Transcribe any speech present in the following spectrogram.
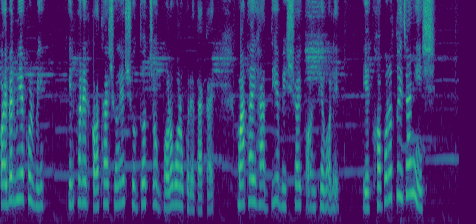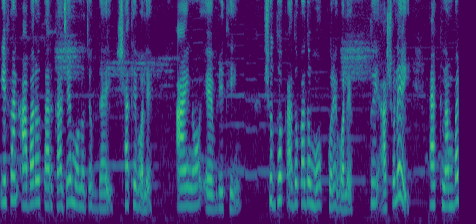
কয়বার বিয়ে করবি? ইরফানের কথা শুনে শুদ্ধ চোখ বড় বড় করে তাকায়। মাথায় হাত দিয়ে বিস্ময় কণ্ঠে বলে এ খবরও তুই জানিস? ইরফান আবারও তার কাজে মনোযোগ দেয়, সাথে বলে আই নো এভরিথিং শুদ্ধ কাদো কাদো মুখ করে বলে, তুই আসলেই এক নাম্বার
